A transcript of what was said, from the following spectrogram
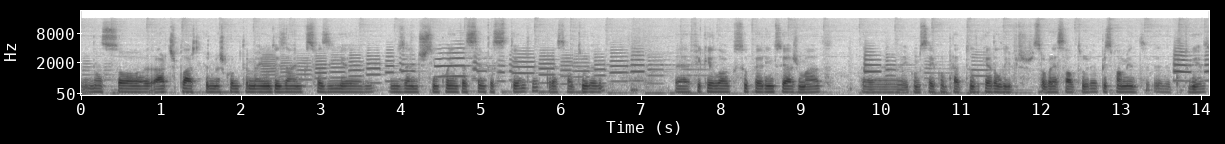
não só artes plásticas, mas como também o design que se fazia nos anos 50, 60, 70, por essa altura, eh, fiquei logo super entusiasmado eh, e comecei a comprar tudo que era livros sobre essa altura, principalmente eh, portugueses,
